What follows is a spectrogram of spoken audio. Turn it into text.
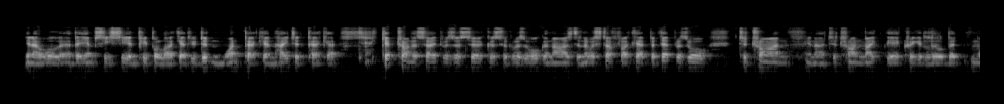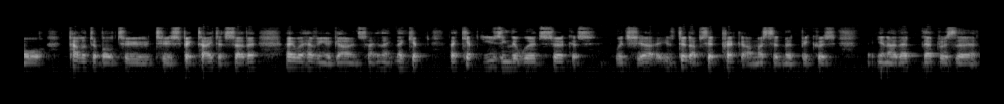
you know, all the, the MCC and people like that who didn't want Packer and hated Packer, kept trying to say it was a circus, it was organised, and there was stuff like that. But that was all to try and, you know, to try and make their cricket a little bit more palatable to to spectators. So they they were having a go and saying they, they kept they kept using the word circus which uh, it did upset Packer, I must admit, because you know that that was the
